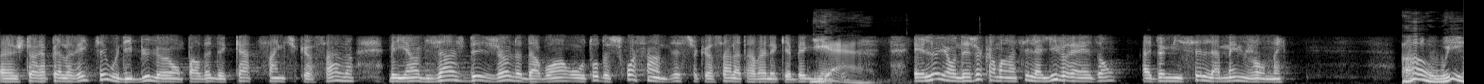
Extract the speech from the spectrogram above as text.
Euh, je te rappellerai, tu sais, au début, là, on parlait de 4-5 succursales, mais ils envisagent déjà d'avoir autour de 70 succursales à travers le Québec. Et là, ils ont déjà commencé la livraison à domicile la même journée. Ah oui.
